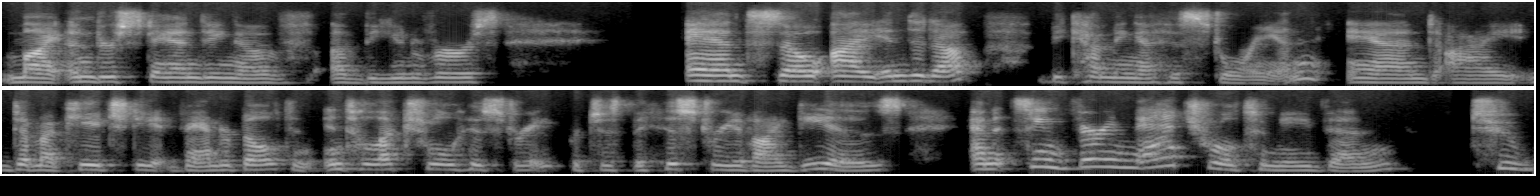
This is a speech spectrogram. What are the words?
my understanding of, of the universe. And so I ended up becoming a historian and I did my PhD at Vanderbilt in intellectual history, which is the history of ideas. And it seemed very natural to me then to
